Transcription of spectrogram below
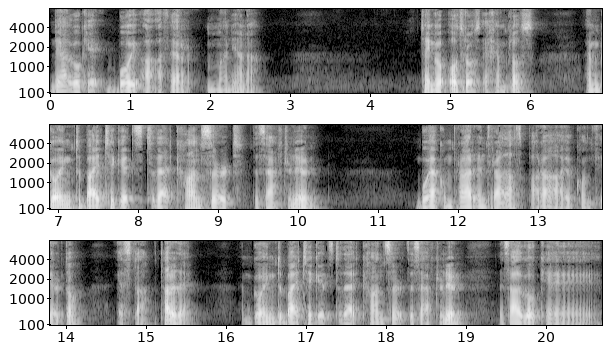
de algo que voy a hacer mañana. Tengo otros ejemplos. I'm going to buy tickets to that concert this afternoon. Voy a comprar entradas para el concierto esta tarde. I'm going to buy tickets to that concert this afternoon. Es algo que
